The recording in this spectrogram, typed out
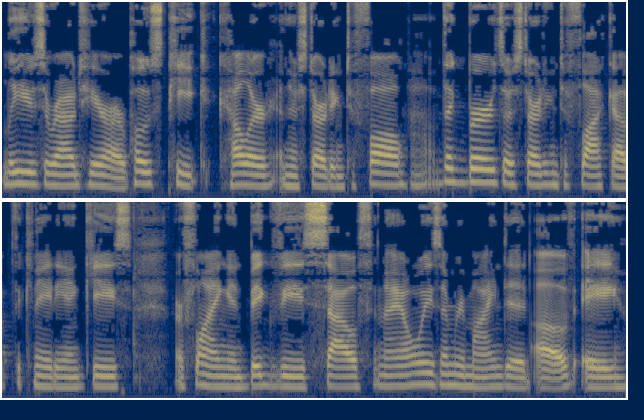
leaves around here are post peak color and they're starting to fall. Uh, the birds are starting to flock up. The Canadian geese are flying in big V's south, and I always am reminded of a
